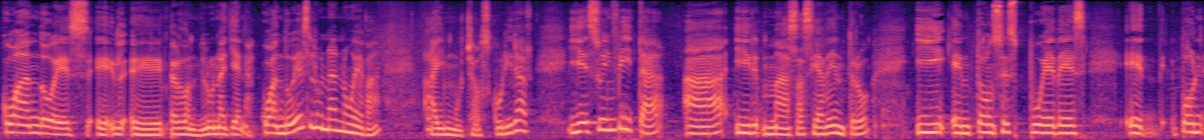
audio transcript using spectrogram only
Cuando es, eh, eh, perdón, luna llena. Cuando es luna nueva, hay mucha oscuridad. Y eso invita a ir más hacia adentro y entonces puedes eh, pon-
